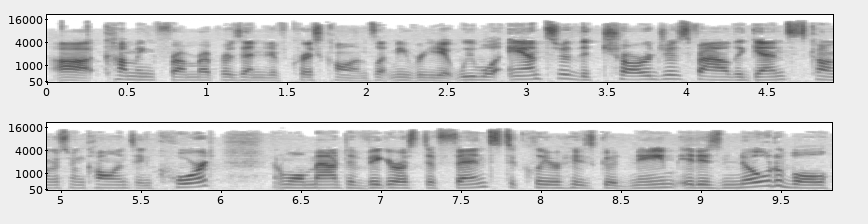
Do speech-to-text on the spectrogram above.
uh, coming from Representative Chris Collins. Let me read it. We will answer the charges filed against Congressman Collins in court and will mount a vigorous defense to clear his good name. It is notable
